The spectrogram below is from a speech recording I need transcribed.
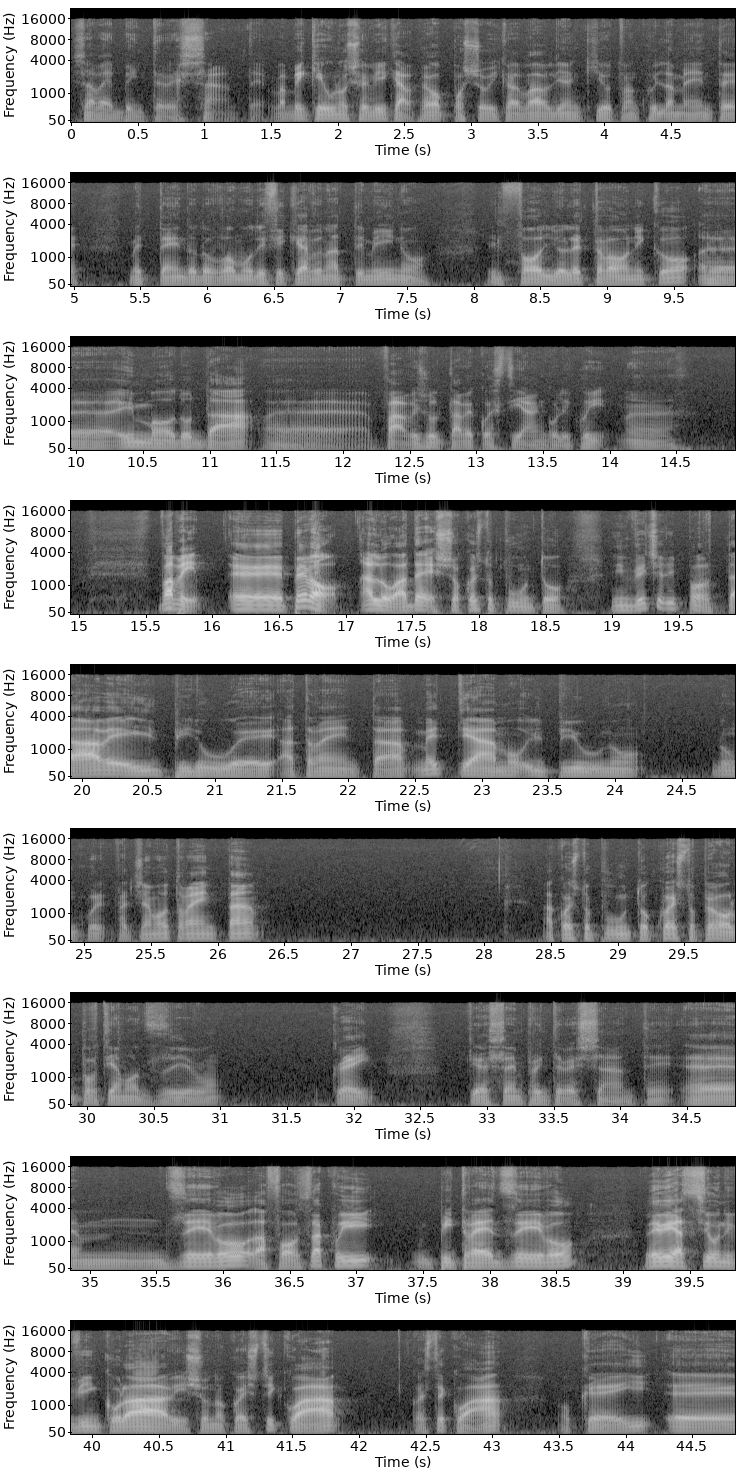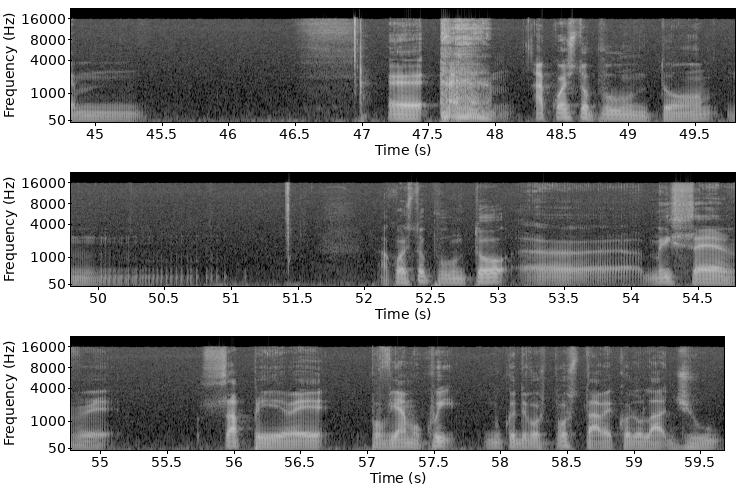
sarebbe interessante. Va bene che uno si ricava, però posso ricavarli anch'io tranquillamente mettendo, dovrò modificare un attimino il foglio elettronico eh, in modo da eh, far risultare questi angoli qui. Eh. Vabbè, eh, però allora adesso a questo punto invece di portare il P2 a 30 mettiamo il più 1 dunque facciamo 30 a questo punto questo però lo portiamo a 0 ok? Che è sempre interessante. 0 ehm, la forza qui P3 è 0 le reazioni vincolari sono questi qua queste qua ok? Ehm, eh, a questo punto mm, a questo punto eh, mi serve sapere proviamo qui dunque devo spostare quello là giù.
